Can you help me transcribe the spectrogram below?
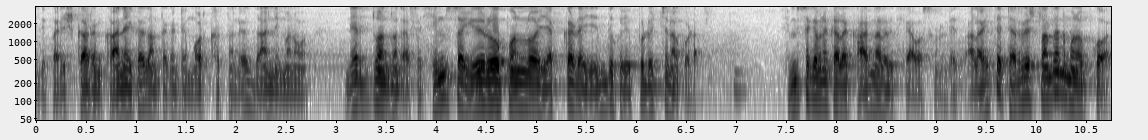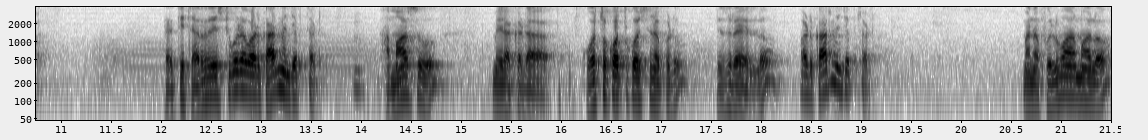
ఇది పరిష్కారం కానే కాదు అంతకంటే మూర్ఖత్వం లేదు. దాన్ని మనం నిర్ద్వంద్వంగా అసలు హింస ఏ రూపంలో ఎక్కడ ఎందుకు ఎప్పుడు వచ్చినా కూడా హింసకి వెనకాల కారణాలు వెతికే అవసరం లేదు. అలా అయితే టెర్రరిస్టులందరినీ మనం ఒప్పుకోవాలి. ప్రతి టెర్రరిస్ట్ కూడా వాడు కారణం చెప్తాడు. హమాసు మీరు అక్కడ కూచకొత్తకు వచ్చినప్పుడు ఇజ్రాయెల్లో వాడు కారణం చెప్తాడు. మన పుల్వామాలో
